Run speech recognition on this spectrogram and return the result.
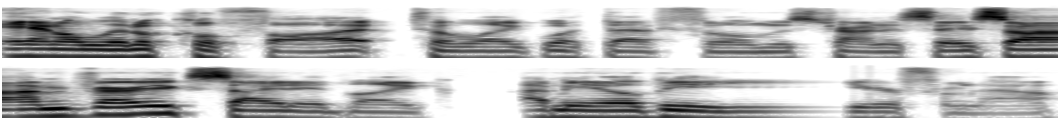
analytical thought to like what that film is trying to say. So I'm very excited. Like, I mean, it'll be a year from now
